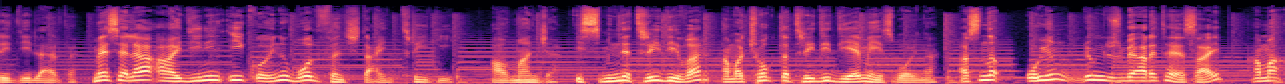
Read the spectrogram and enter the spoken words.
3D'lerdi. Mesela ID'nin ilk oyunu Wolfenstein 3D, Almanca. İsminde 3D var ama çok da 3D diyemeyiz bu oyuna. Aslında oyun dümdüz bir haritaya sahip ama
